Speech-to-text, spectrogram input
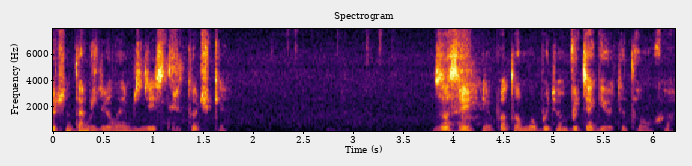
Точно так же делаем здесь три точки. За среднюю потом мы будем вытягивать это ухо.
